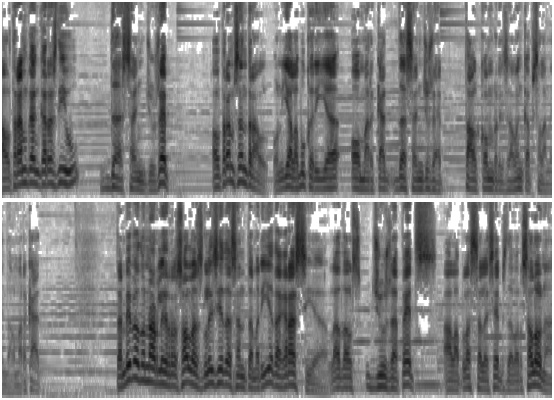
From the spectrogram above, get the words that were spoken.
El tram que encara es diu de Sant Josep, el tram central, on hi ha la boqueria o mercat de Sant Josep, tal com resa l'encapçalament del mercat. També va donar-li ressò l'església de Santa Maria de Gràcia, la dels Josepets, a la plaça Lesseps de Barcelona.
